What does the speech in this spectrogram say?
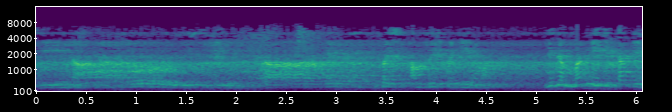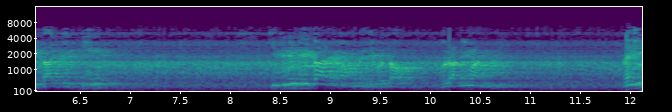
जीना तो बस हम तो इस पर जिसे मन नहीं जीता बेकार व्यक्ति है कितने बेकार है हमने ये बताओ बुरा नहीं मानते नहीं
